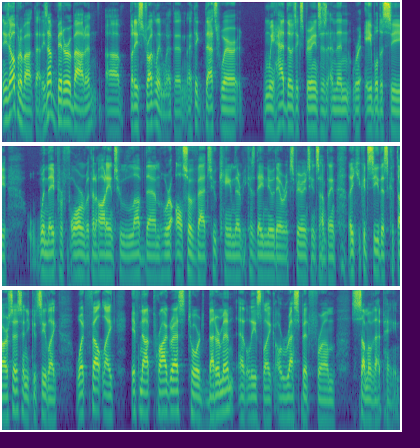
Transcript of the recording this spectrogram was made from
And he's open about that. He's not bitter about it, uh, but he's struggling with it. And I think that's where when we had those experiences and then we're able to see when they performed with an audience who loved them, who were also vets who came there because they knew they were experiencing something. Like you could see this catharsis and you could see like what felt like, if not progress towards betterment, at least like a respite from some of that pain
